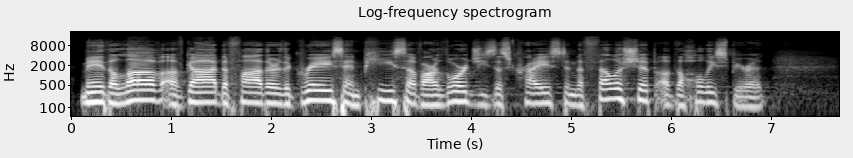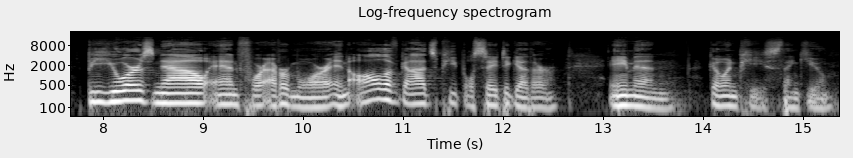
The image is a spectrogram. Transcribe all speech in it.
May the love of God the Father, the grace and peace of our Lord Jesus Christ, and the fellowship of the Holy Spirit be yours now and forevermore. And all of God's people say together, Amen. Go in peace. Thank you.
